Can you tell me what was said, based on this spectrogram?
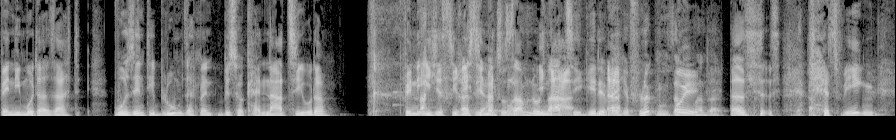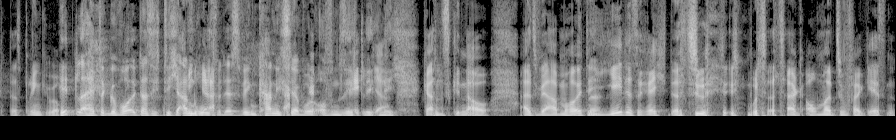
Wenn die Mutter sagt, wo sind die Blumen, sagt man, bist doch kein Nazi, oder? Finde ich, ist die richtige Antwort. zusammen, du Nazi, geh dir welche pflücken, sagt Ui, man dann. Das ist, Deswegen, das bringt überhaupt Hitler hätte gewollt, dass ich dich anrufe, Ja. deswegen kann ich es ja wohl offensichtlich ja, nicht. Ganz genau. Also wir haben heute jedes Recht dazu, den Muttertag auch mal zu vergessen.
